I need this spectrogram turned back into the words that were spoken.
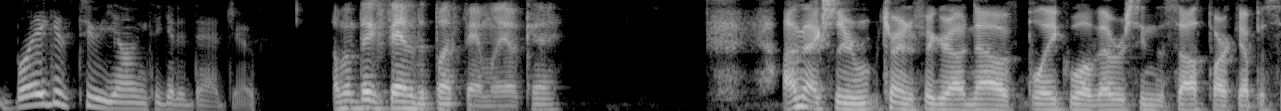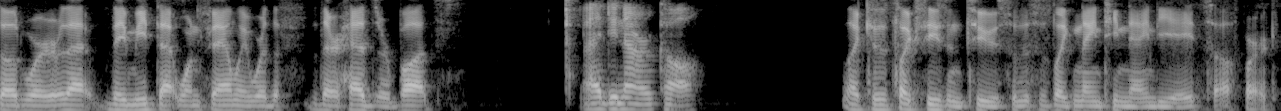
Blake is too young to get a dad joke. I'm a big fan of the Butt family. Okay. I'm actually trying to figure out now if Blake will have ever seen the South Park episode where that they meet that one family where the their heads are butts. I do not recall like because it's like season two, so this is like 1998 South Park.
